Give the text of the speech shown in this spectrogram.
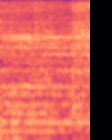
one.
